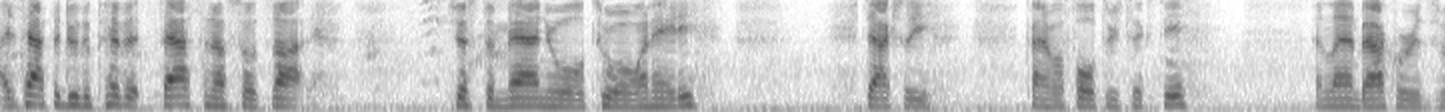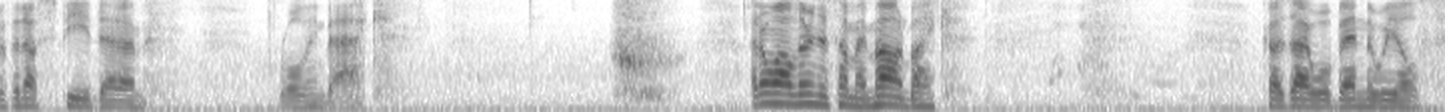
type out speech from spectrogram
I just have to do the pivot fast enough so it's not just a manual to a 180. It's actually kind of a full 360 and land backwards with enough speed that I'm rolling back. I don't want to learn this on my mountain bike because I will bend the wheels.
